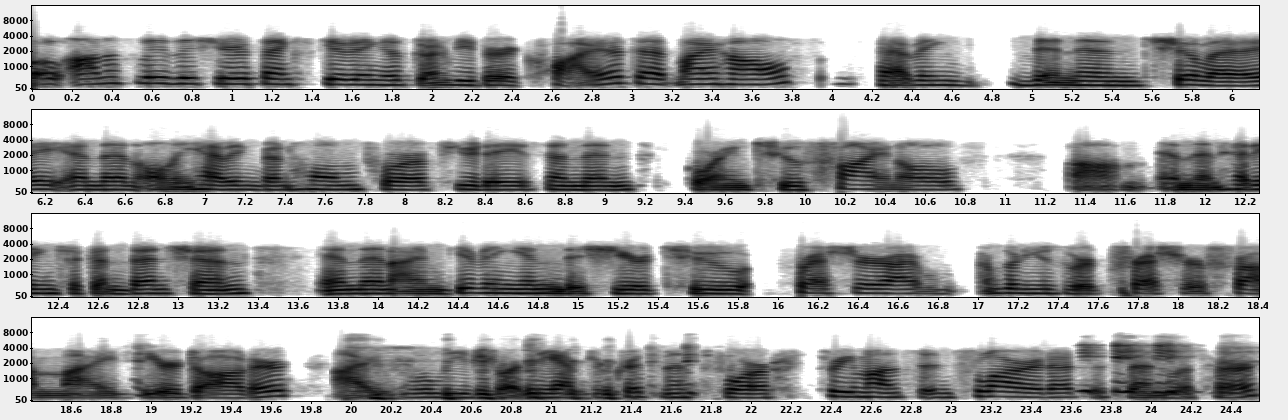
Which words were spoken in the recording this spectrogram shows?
Well, honestly, this year Thanksgiving is going to be very quiet at my house, having been in Chile and then only having been home for a few days and then going to finals um, and then heading to convention. And then I'm giving in this year to pressure. I'm, I'm going to use the word pressure from my dear daughter. I will leave shortly after Christmas for three months in Florida to spend with her.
